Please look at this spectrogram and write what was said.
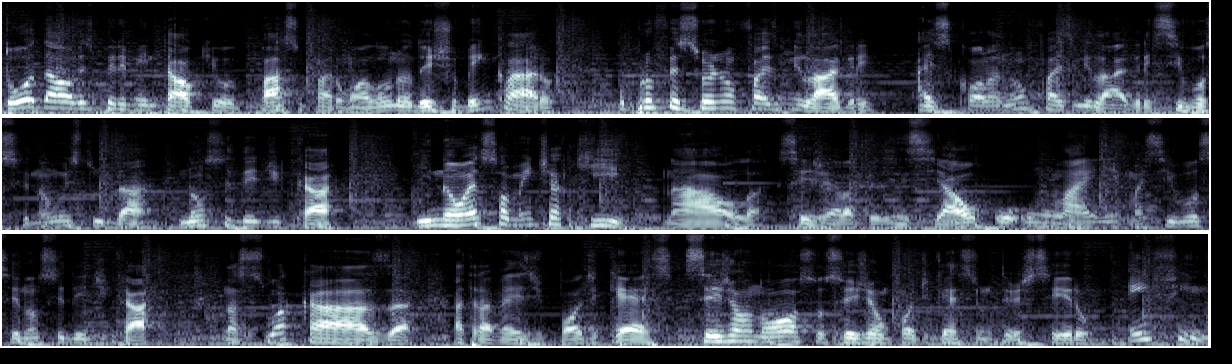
toda aula experimental que eu passo para um aluno, eu deixo bem claro: o professor não faz milagre, a escola não faz milagre se você não estudar, não se dedicar. E não é somente aqui na aula, seja ela presencial ou online, mas se você não se dedicar na sua casa, através de podcast, seja o nosso, seja um podcast de um terceiro, enfim,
